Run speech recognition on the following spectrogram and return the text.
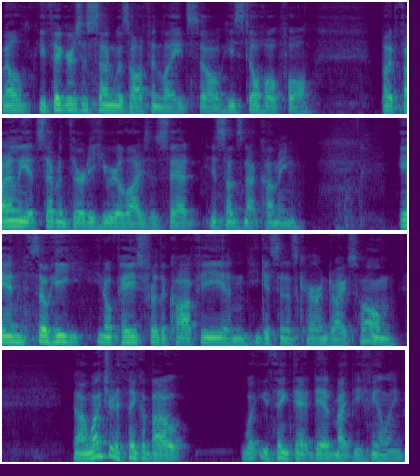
Well, he figures his son was often late, so he's still hopeful. But finally at 7.30, he realizes that his son's not coming. And so he, you know, pays for the coffee and he gets in his car and drives home. Now, I want you to think about what you think that dad might be feeling.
